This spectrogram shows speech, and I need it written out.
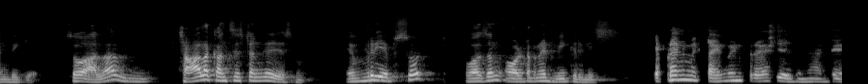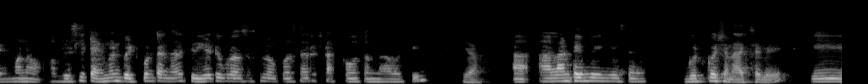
NBK so అలా చాలా కన్సిస్టెంట్గా చేసినాం every episode was on alternate week release ఎప్పుడైనా మీకు టైం లైన్ క్రాష్ చేసిందా? అంటే మనం ఆబ్వియస్లీ టైం లైన్ పెట్టుకుంటాం కానీ క్రియేటివ్ ప్రాసెస్లో ఒక్కోసారి స్టక్ అవుతాం కాబట్టి. ఆ- అలాంటి టైంలో ఏం చేశారు? గుడ్ క్వశ్చన్ యాక్చువల్లీ ఈ.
